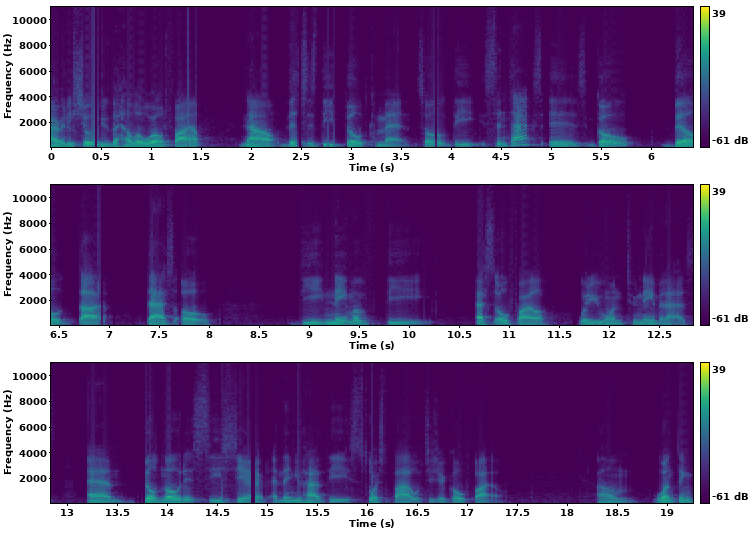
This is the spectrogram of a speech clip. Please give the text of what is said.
I already showed you the hello world file. Now, this is the build command. So the syntax is go build dot dash o, the name of the SO file, what do you want to name it as, and build mode is C shared, and then you have the source file, which is your Go file. Um, one thing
